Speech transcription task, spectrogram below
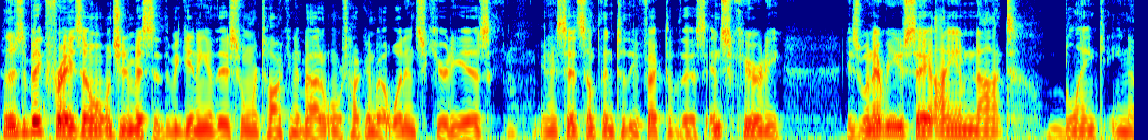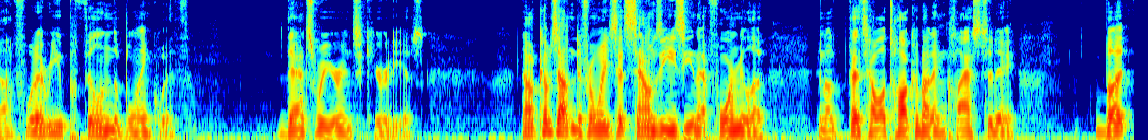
And there's a big phrase, I don't want you to miss at the beginning of this when we're talking about it, when we're talking about what insecurity is. And I said something to the effect of this Insecurity is whenever you say, I am not blank enough, whatever you fill in the blank with, that's where your insecurity is. Now, it comes out in different ways. That sounds easy in that formula, and I'll, that's how I'll talk about it in class today. But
